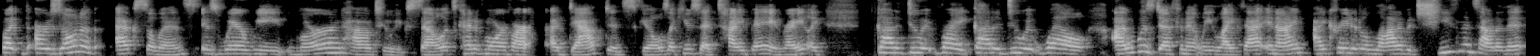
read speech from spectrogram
but our zone of excellence is where we learned how to excel. It's kind of more of our adapted skills. Like you said, type A, right? Like got to do it right got to do it well i was definitely like that and i i created a lot of achievements out of it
